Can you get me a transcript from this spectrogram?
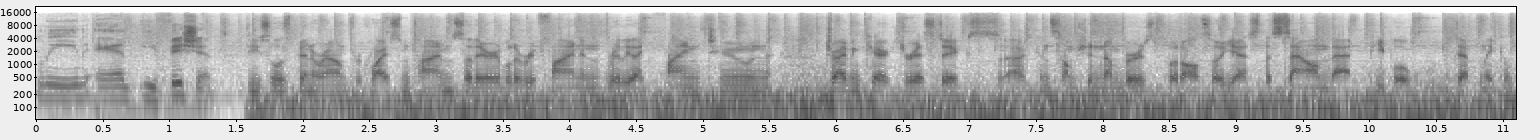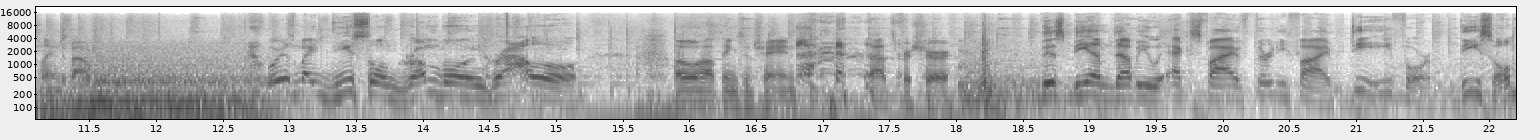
clean, and efficient. Diesel has been around for quite some time, so they're able to refine and really like fine tune driving characteristics, uh, consumption numbers, but also, yes, the sound that people definitely complained about. Where's my diesel grumble and growl? Oh, how things have changed. That's for sure. This BMW X5 35D for diesel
